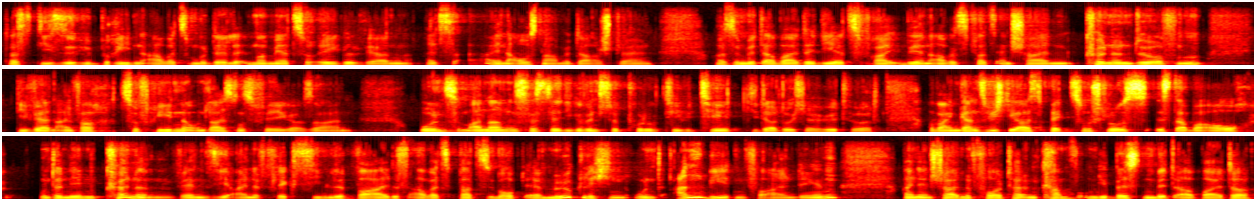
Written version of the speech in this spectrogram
dass diese hybriden Arbeitsmodelle immer mehr zur Regel werden, als eine Ausnahme darstellen. Also Mitarbeiter, die jetzt frei über ihren Arbeitsplatz entscheiden können dürfen, die werden einfach zufriedener und leistungsfähiger sein. Und zum anderen ist das ja die gewünschte Produktivität, die dadurch erhöht wird. Aber ein ganz wichtiger Aspekt zum Schluss ist aber auch, Unternehmen können, wenn sie eine flexible Wahl des Arbeitsplatzes überhaupt ermöglichen und anbieten vor allen Dingen, einen entscheidenden Vorteil im Kampf um die besten Mitarbeiter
